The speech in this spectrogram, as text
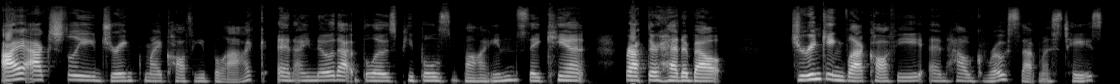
I actually drink my coffee black, and I know that blows people's minds. They can't wrap their head about drinking black coffee and how gross that must taste.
